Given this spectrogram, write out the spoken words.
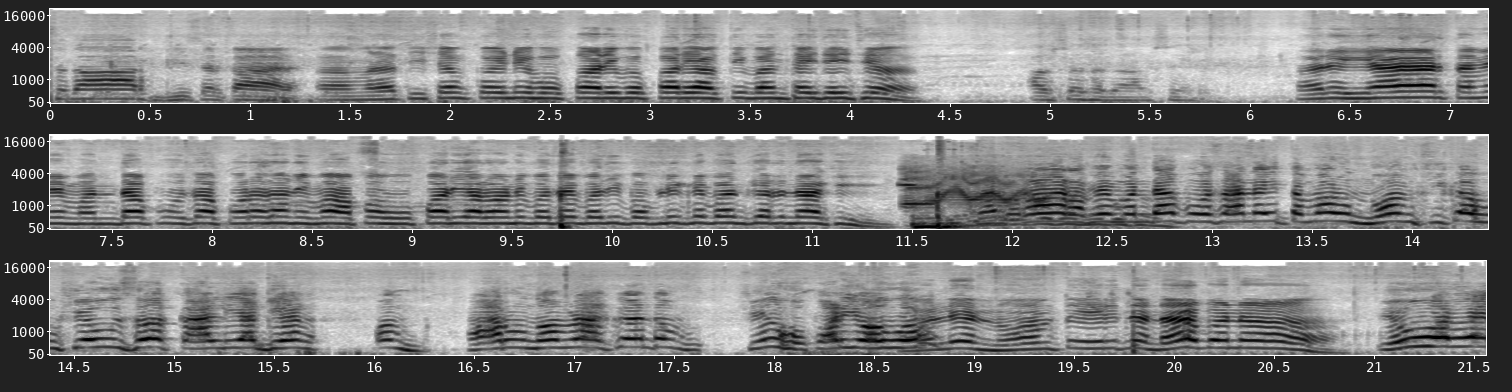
સરદાર. જી સરકાર. હમણાંથી શેમ કોઈની હોપારી બોપારી આવતી બંધ થઈ ગઈ છે. આવશે સદા આવશે. અરે યાર તમે મંદા પોસા કરો છો ને એમાં આપણે ઉપાડી આલવાની બધે બધી પબ્લિક ને બંધ કરી નાખી. સરકાર અમે મંદા પોસા નહીં તમારું નામ શીખા કેવું છે? કાલિયા ગેંગ આમ સારું નામ રાખ્યો તો કેવું હોપાડી આવું એટલે નોમ તો એ રીતે ના બને. એવું હવે?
